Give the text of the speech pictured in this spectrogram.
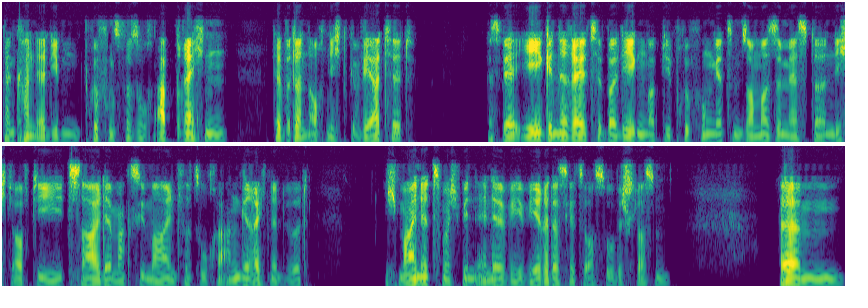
dann kann er den Prüfungsversuch abbrechen. Der wird dann auch nicht gewertet. Es wäre eh generell zu überlegen, ob die Prüfung jetzt im Sommersemester nicht auf die Zahl der maximalen Versuche angerechnet wird. Ich meine, zum Beispiel in NRW wäre das jetzt auch so beschlossen. Ähm,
